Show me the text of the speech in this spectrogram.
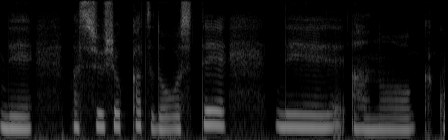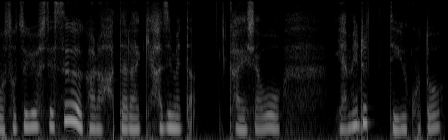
で、まあ、就職活動をしてであの学校卒業してすぐから働き始めた会社を辞めるっていうこと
